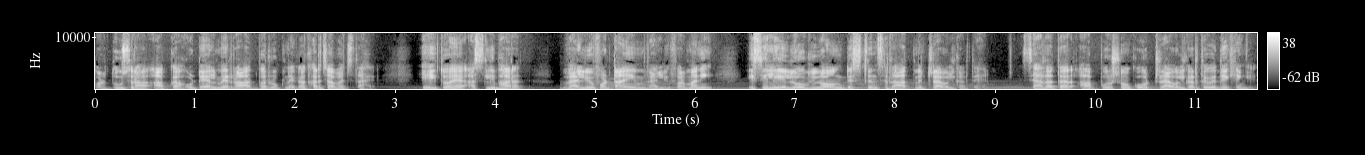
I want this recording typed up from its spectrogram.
और दूसरा, आपका होटल में रात भर रुकने का खर्चा बचता है। यही तो है असली Bharat. Value for time value for money इसीलिए लोग लॉन्ग डिस्टेंस रात में ट्रैवल करते हैं। ज़्यादातर आप पुरुषों को ट्रैवल करते हुए देखेंगे।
